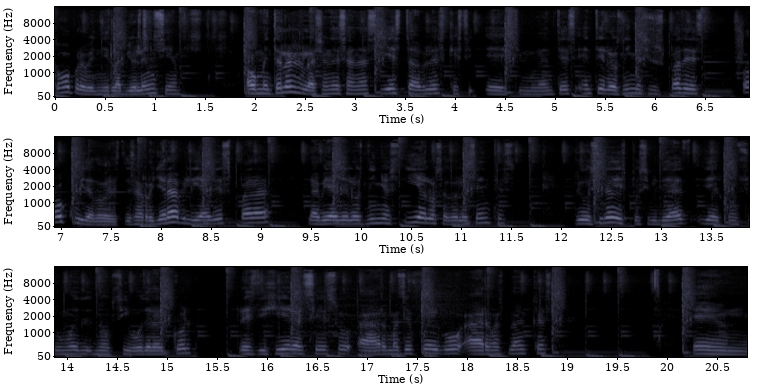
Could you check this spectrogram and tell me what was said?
cómo prevenir la violencia, aumentar las relaciones sanas y estables que eh, estimulantes entre los niños y sus padres o cuidadores, desarrollar habilidades para la vida de los niños y a los adolescentes, reducir la disponibilidad y el consumo nocivo del alcohol, restringir el acceso a armas de fuego, a armas blancas. Em,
